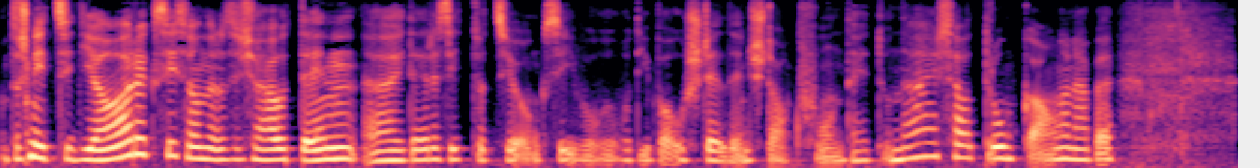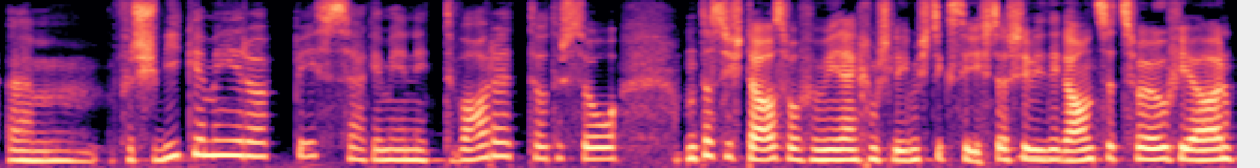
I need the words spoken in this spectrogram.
und das war nicht seit Jahren, gewesen, sondern es war halt dann äh, in dieser Situation, gewesen, wo, wo die Baustelle dann stattgefunden hat. Und dann ist es halt darum gegangen, eben, ähm, verschwiegen wir etwas, sagen wir nicht die Wahrheit oder so. Und das ist das, was für mich eigentlich am schlimmsten war. Das ist wie die ganzen zwölf Jahre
